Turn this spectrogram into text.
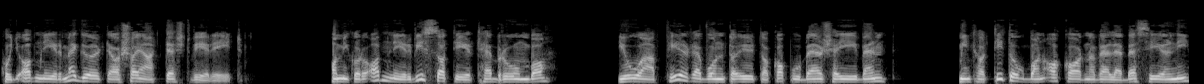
hogy Abnér megölte a saját testvérét. Amikor Abnér visszatért Hebrónba, Joáb félrevonta őt a kapu belsejében, mintha titokban akarna vele beszélni,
